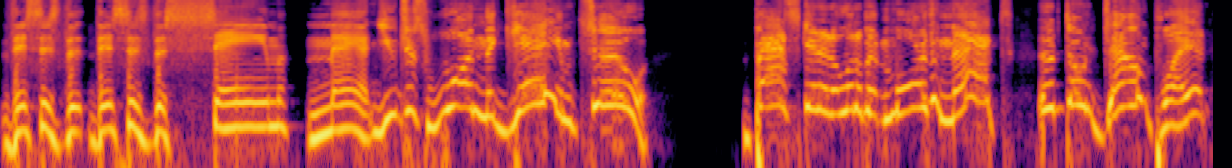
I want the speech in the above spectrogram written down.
This is the this is the same man. You just won the game too. Bask in it a little bit more than that. Don't downplay it.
